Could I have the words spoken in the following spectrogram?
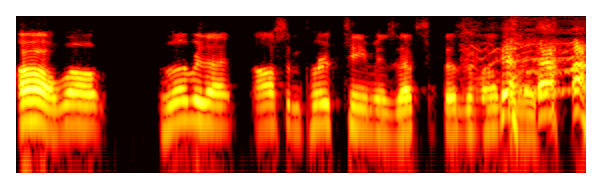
Oh well, whoever that awesome Perth team is, that's those are my guys. I'll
